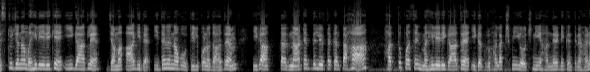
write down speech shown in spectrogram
ಎಷ್ಟು ಜನ ಮಹಿಳೆಯರಿಗೆ ಈಗಾಗಲೇ ಜಮಾ ಆಗಿದೆ? ಇದನ್ನು ನಾವು ತಿಳ್ಕೊಳೋದಾದ್ರೆ ಈಗ ಕರ್ನಾಟಕದಲ್ಲಿರ್ತಕ್ಕಂತಹ ಹತ್ತು ಪರ್ಸೆಂಟ್ ಮಹಿಳೆಯರಿಗಾದ್ರೆ ಈಗ ಗೃಹಲಕ್ಷ್ಮಿ ಯೋಜನೆಯ ಹನ್ನೆರಡನೇ ಕಂತಿನ ಹಣ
